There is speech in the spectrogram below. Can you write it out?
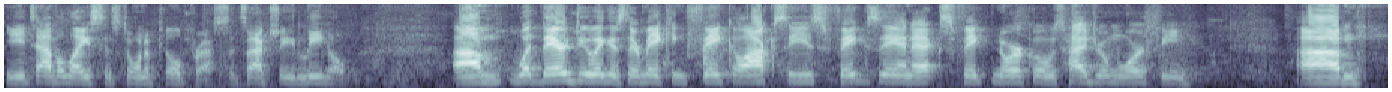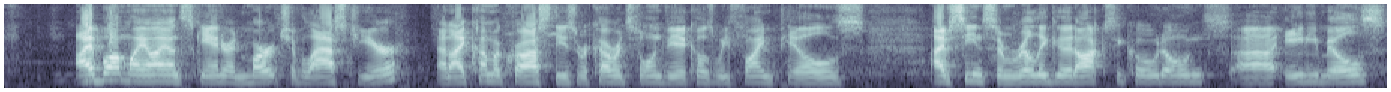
You need to have a license to own a pill press, it's actually legal. Um, what they're doing is they're making fake oxys, fake Xanax, fake Norcos, hydromorphine. Um, I bought my ion scanner in March of last year, and I come across these recovered stolen vehicles. We find pills. I've seen some really good oxycodones, uh, 80 mils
